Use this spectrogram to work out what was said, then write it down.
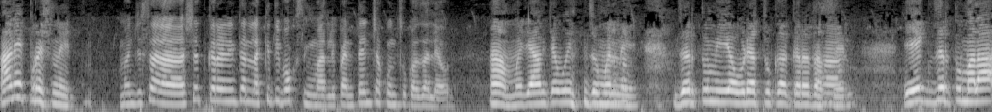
अनेक प्रश्न आहेत. म्हणजे स- शेतकऱ्यांनी त्यांना किती बॉक्सिंग मारली पाहिजे त्यांच्याकडून चुका झाल्यावर? हा म्हणजे आमच्या वहिनीचं म्हणणं आहे जर तुम्ही एवढ्या चुका करत असेल एक जर तुम्हाला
